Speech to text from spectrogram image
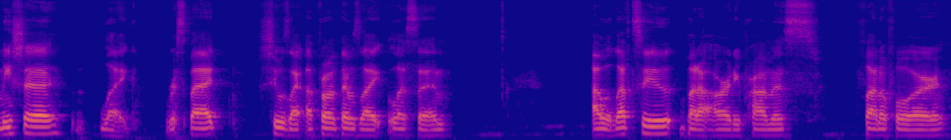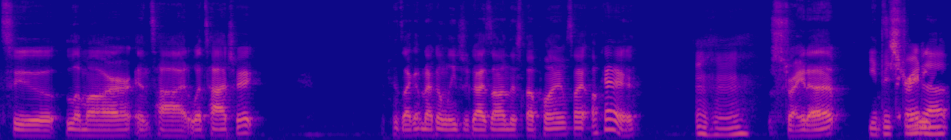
miesha like respect she was like upfront with them was like listen I would love to, but I already promised Final Four to Lamar and Todd with Todrick. He's like, I'm not gonna lead you guys on. There's no point. It's like, okay, mm-hmm. straight up, keep it straight up.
